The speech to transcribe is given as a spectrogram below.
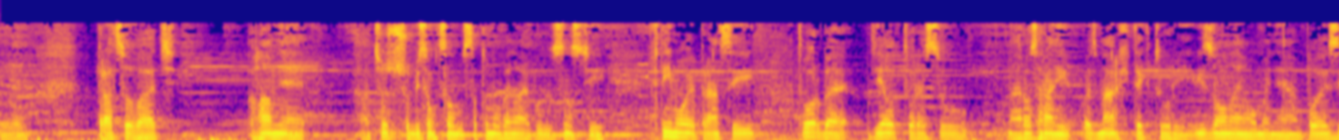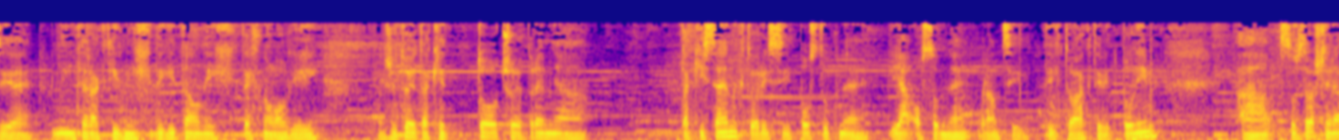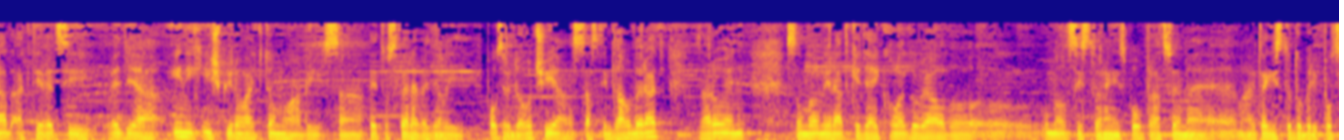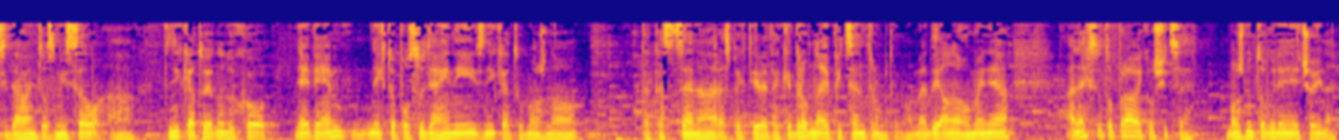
pracovať hlavne, a čo, čo by som chcel sa tomu venovať v budúcnosti, v tímovej práci, tvorbe diel, ktoré sú na rozhraní povedzme architektúry, vizuálneho umenia, poezie, interaktívnych digitálnych technológií. Takže to je také to, čo je pre mňa taký sen, ktorý si postupne ja osobne v rámci týchto aktivít plním a som strašne rád, ak tie veci vedia iných inšpirovať k tomu, aby sa v tejto sfére vedeli pozrieť do očí a sa s tým zaoberať. Zároveň som veľmi rád, keď aj kolegovia alebo umelci, s ktorými spolupracujeme, majú takisto dobrý pocit, dávajú to zmysel a vzniká to jednoducho, neviem, nech to posúdia iní, vzniká tu možno taká scéna, respektíve také drobné epicentrum toho mediálneho umenia a nech sú to práve Košice. Možno to bude niečo iné.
